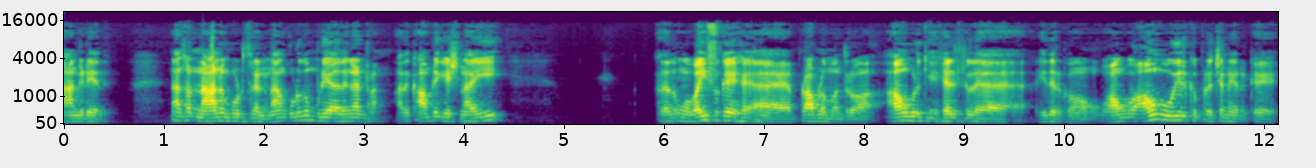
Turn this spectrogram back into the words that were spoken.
நான் கிடையாது. நான் சொன்னேன் நானும் கொடுத்துருங்க. நான் கொடுக்க முடியாதுங்கன்றான் அது காம்ப்ளிகேஷன் ஆகி அதாவது உங்கள் ஒய்ஃபுக்கு ப்ராப்ளம் வந்துடும் அவங்களுக்கு ஹெல்த்தில் இது இருக்கும். அவங்க அவங்க உயிருக்கு பிரச்சனை இருக்குது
